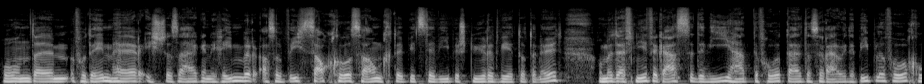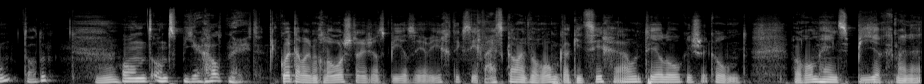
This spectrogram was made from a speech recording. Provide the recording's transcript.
Und ähm, von dem her ist das eigentlich immer, also wie sakrosankt, ob jetzt der Wein besteuert wird oder nicht. Und man darf nie vergessen, der Wein hat den Vorteil, dass er auch in der Bibel vorkommt, oder? Mhm. Und, und das Bier halt nicht. Gut, aber im Kloster ist das Bier sehr wichtig. Ich weiß gar nicht warum, da gibt es sicher auch einen theologischen Grund. Warum haben sie Bier? Ich meine, Bier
